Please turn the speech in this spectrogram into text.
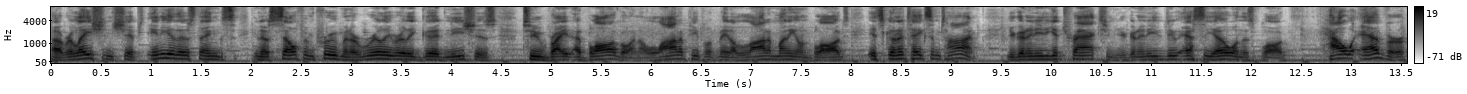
uh, relationships. Any of those things you know self-improvement are really really good niches to write a blog on. A lot of people have made a lot of money on blogs. It's going to take some time. You're going to need to get traction. You're going to need to do SEO on this blog however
